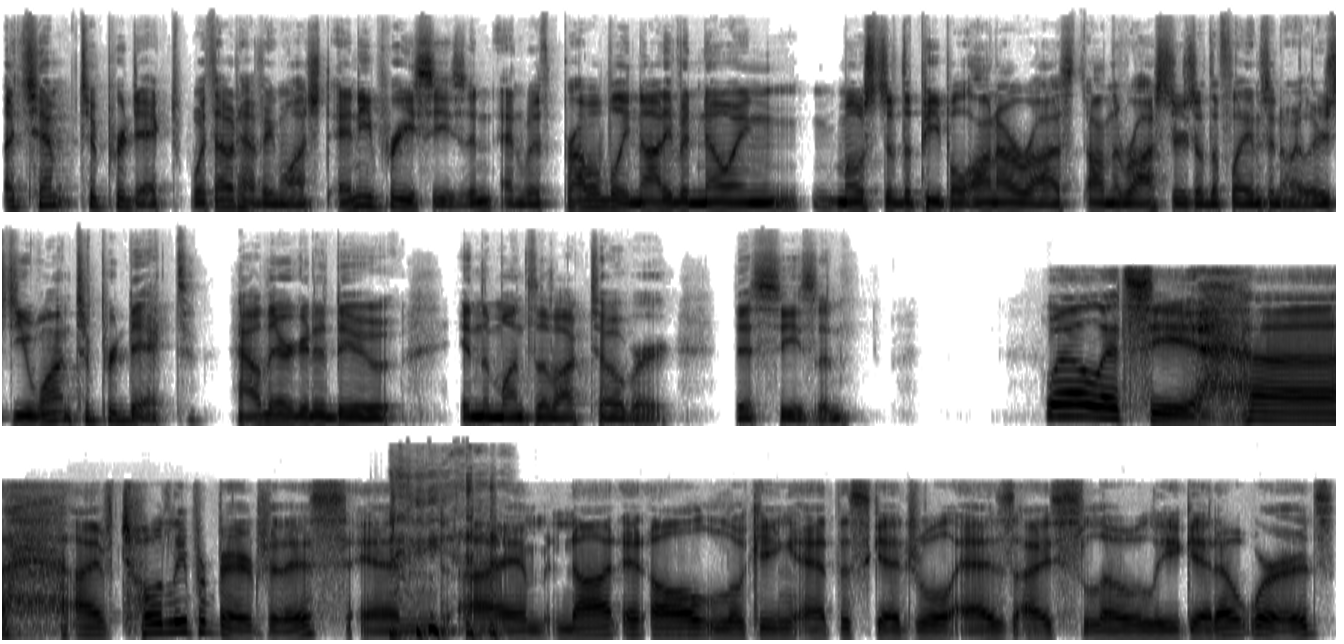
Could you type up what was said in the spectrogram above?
attempt to predict without having watched any preseason and with probably not even knowing most of the people on our rost on the rosters of the Flames and Oilers? Do you want to predict how they're going to do in the month of October this season? Well, let's see. Uh, I've totally prepared for this, and I am not at all looking at the schedule as I slowly get out words.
